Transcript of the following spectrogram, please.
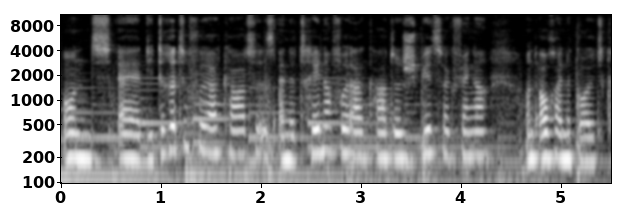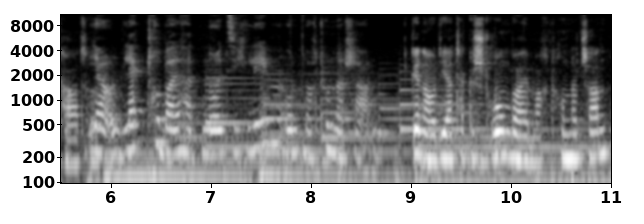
Und äh, die dritte Full Art Karte ist eine Trainer Full Art Karte, Spielzeugfänger und auch eine Goldkarte. Ja, und Elektroball hat 90 Leben und macht 100 Schaden. Genau, die Attacke Stromball macht 100 Schaden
